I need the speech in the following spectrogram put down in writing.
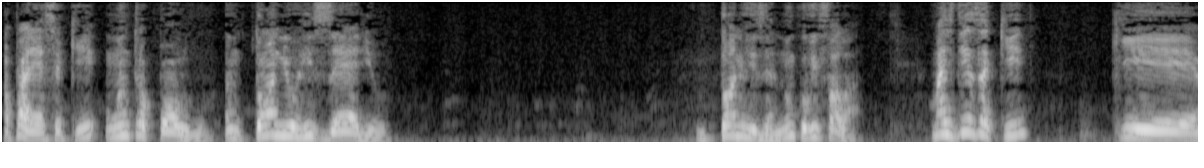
aparece aqui um antropólogo, Antônio Risério. Antônio Risério, nunca ouvi falar. Mas diz aqui que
